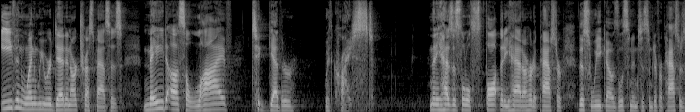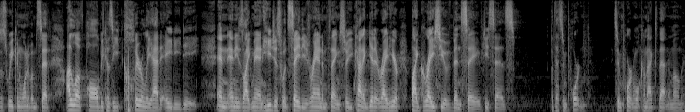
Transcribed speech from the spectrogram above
even when we were dead in our trespasses, made us alive together with Christ. And then he has this little thought that he had. I heard a pastor this week. I was listening to some different pastors this week, and one of them said, I love Paul because he clearly had ADD. And, and he's like, man, he just would say these random things. So you kind of get it right here. By grace, you have been saved, he says. But that's important. It's important. We'll come back to that in a moment.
